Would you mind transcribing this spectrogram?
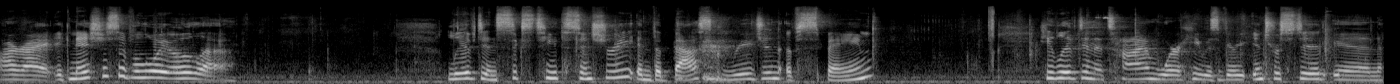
All right, Ignatius of Loyola lived in 16th century in the Basque region of Spain. He lived in a time where he was very interested in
